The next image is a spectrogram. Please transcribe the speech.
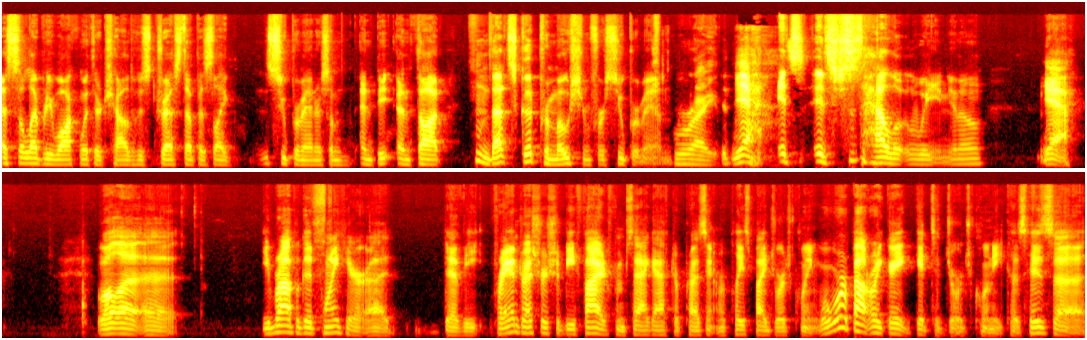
a celebrity walking with their child who's dressed up as like Superman or some and be and thought, hmm, that's good promotion for Superman. Right. Yeah. It's it's just Halloween, you know. Yeah. Well, uh, uh, you brought up a good point here, uh, Devi. Fran Drescher should be fired from SAG-AFTRA president, replaced by George Clooney. Well, we're about ready to get to George Clooney because his uh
